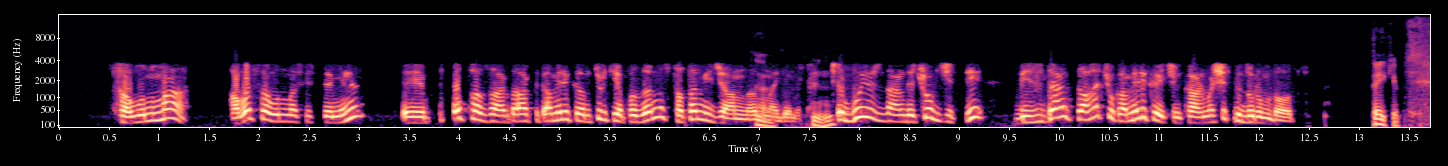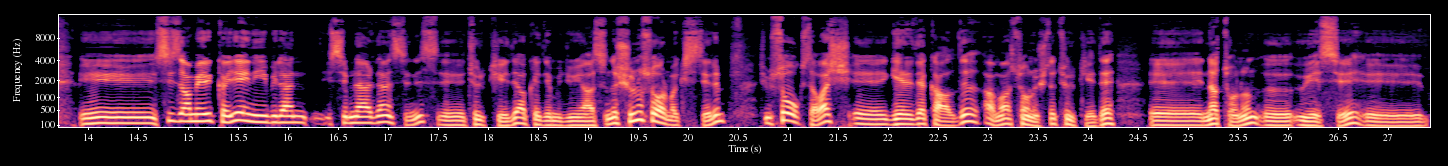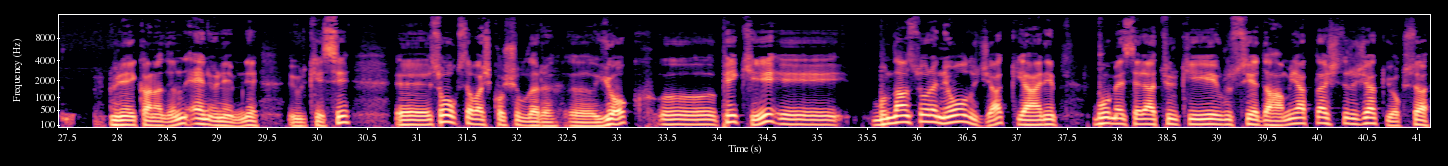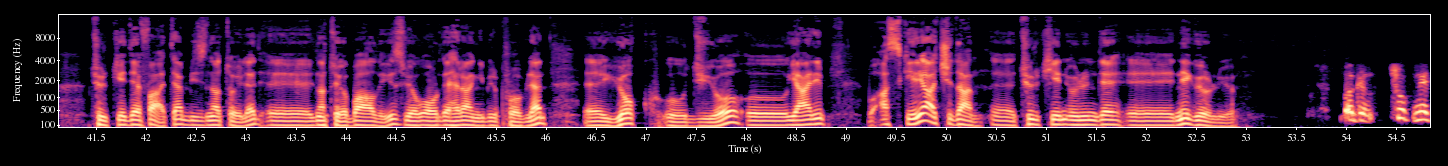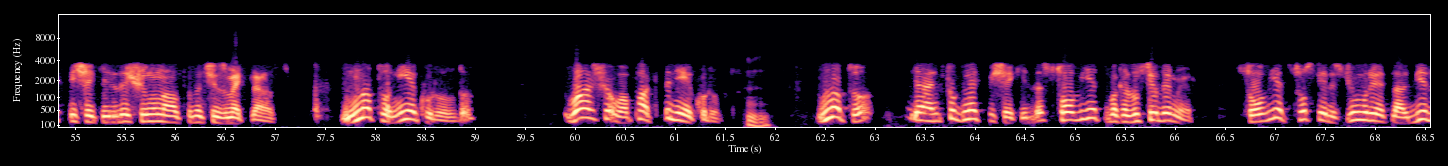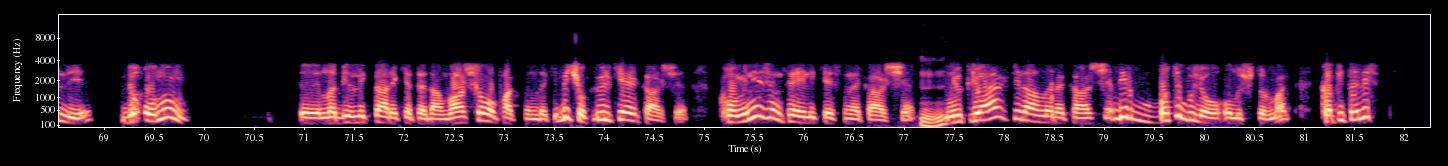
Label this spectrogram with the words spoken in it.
savunma, hava savunma sisteminin e, o pazarda artık Amerika'nın Türkiye pazarını satamayacağı anlamına gelir. Hı hı. İşte bu yüzden de çok ciddi bizden daha çok Amerika için karmaşık bir durum doğdu. Peki. Ee, siz Amerika'yı en iyi bilen isimlerdensiniz e, Türkiye'de akademi dünyasında. Şunu sormak isterim. Şimdi Soğuk Savaş e, geride kaldı ama sonuçta Türkiye'de e, NATO'nun e, üyesi. E, Güney Kanada'nın en önemli ülkesi. E, soğuk savaş koşulları e, yok. E, peki e, bundan sonra ne olacak? Yani bu mesela Türkiye'yi Rusya'ya daha mı yaklaştıracak yoksa Türkiye defaten biz NATO ile e, NATO'ya bağlıyız ve orada herhangi bir problem e, yok e, diyor. E, yani bu askeri açıdan e, Türkiye'nin önünde e, ne görülüyor? Bakın çok net bir şekilde şunun altını çizmek lazım. NATO niye kuruldu? Varşova Paktı niye kuruldu? Hı hı. NATO yani çok net bir şekilde Sovyet bakın Rusya demiyorum. Sovyet Sosyalist Cumhuriyetler Birliği ve onun ile birlikte hareket eden Varşova Paktı'ndaki birçok ülkeye karşı komünizm tehlikesine karşı hı hı. nükleer silahlara karşı bir batı bloğu oluşturmak kapitalist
